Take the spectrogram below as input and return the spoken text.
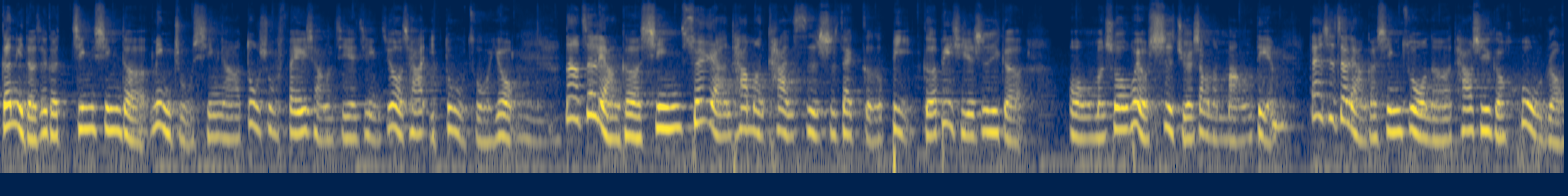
跟你的这个金星的命主星啊，度数非常接近，只有差一度左右。那这两个星虽然他们看似是在隔壁，隔壁其实是一个哦，我们说会有视觉上的盲点。但是这两个星座呢，它是一个互融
